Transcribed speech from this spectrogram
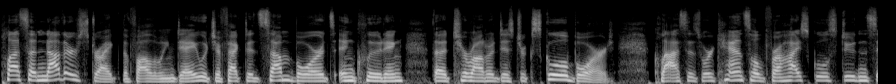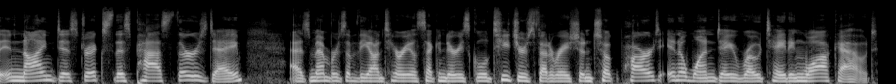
plus another strike the following day, which affected some boards, including the Toronto District School Board. Classes were canceled for high school students in nine districts this past Thursday as members of the Ontario Secondary School Teachers Federation took part in a one day rotating walkout.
